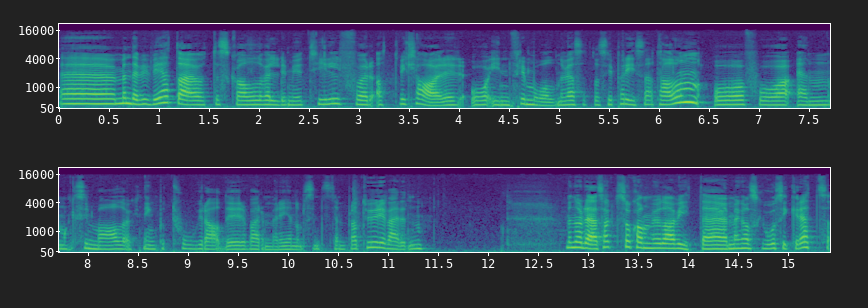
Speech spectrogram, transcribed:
Men det vi vet, er jo at det skal veldig mye til for at vi klarer å innfri målene vi har satt oss i Parisavtalen, og få en maksimal økning på to grader varmere gjennomsnittstemperatur i verden. Men når det er sagt, så kan vi jo da vite med ganske god sikkerhet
